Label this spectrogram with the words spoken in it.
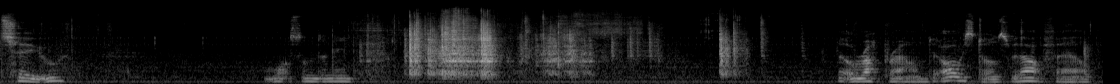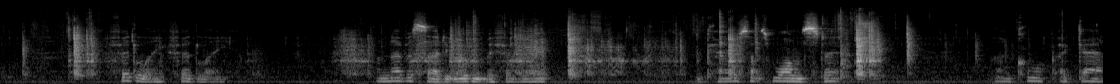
to what's underneath. Little wrap around. It always does without fail. Fiddly, fiddly. I never said it wouldn't be fiddly. Okay, so that's one stitch and come up again.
